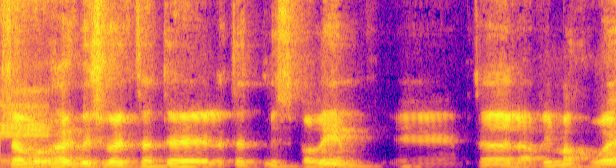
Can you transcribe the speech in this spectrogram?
עכשיו רק בשביל קצת לתת מספרים, בסדר, להבין מה קורה,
